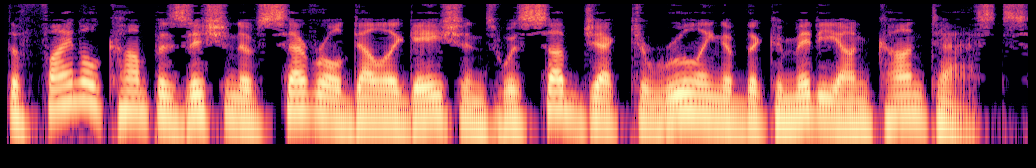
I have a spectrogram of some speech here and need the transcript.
The final composition of several delegations was subject to ruling of the Committee on Contests.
